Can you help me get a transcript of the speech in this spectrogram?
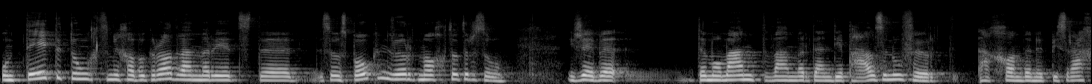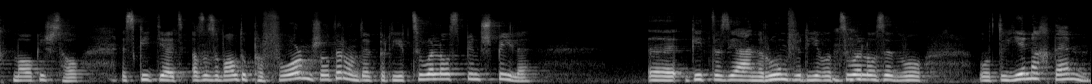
Und dort dunkt es mich aber gerade, wenn man jetzt äh, so Spoken Word macht oder so, ist eben der Moment, wenn man dann die Pausen aufhört, kann dann etwas recht Magisches haben. Es gibt ja jetzt, also sobald du performst, oder, und jemand dir zulässt beim Spielen, äh, gibt es ja einen Raum für die, die mhm. zulassen, wo, wo du je nachdem,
